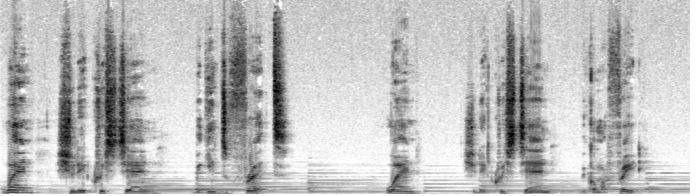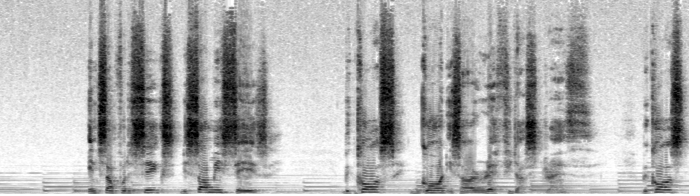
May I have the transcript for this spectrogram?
When should a Christian begin to fret? When should a Christian become afraid? In Psalm 46, the psalmist says, Because God is our refuge and strength, because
